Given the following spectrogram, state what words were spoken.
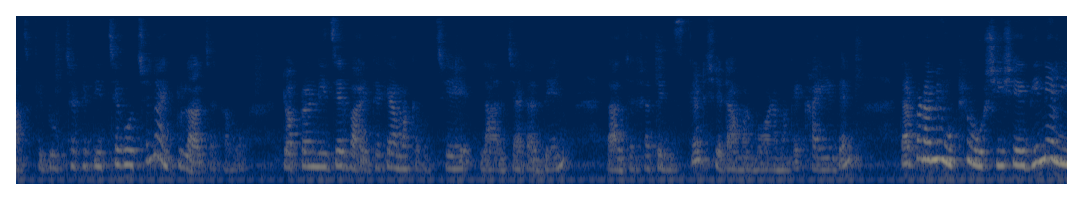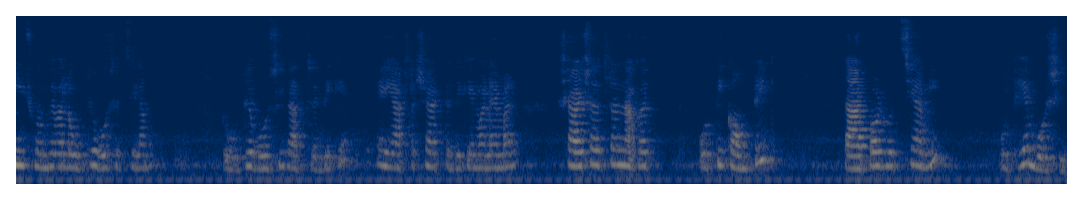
আজকে দুধ চা খেতে ইচ্ছে করছে না, একটু লাল চা খাব। ডক্টর নিজের বাড়ি থেকে আমাকে হচ্ছে লাল চাটা দেন। লাল চার সাথে বিস্কিট সেটা আমার বর আমাকে খাইয়ে দেন। তারপর আমি উঠে বসি। সেই দিনই আমি সন্ধেবেলা উঠে বসেছিলাম। তো উঠে বসি রাত্রের দিকে। এই আটটা সাড়ে আটটার দিকে মানে আমার সাড়ে সাতটা নাগাদ ওটি কমপ্লিট তারপর হচ্ছে আমি উঠে বসি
